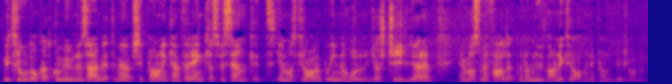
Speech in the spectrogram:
Vi tror dock att kommunens arbete med översiktsplanen kan förenklas väsentligt genom att kraven på innehåll görs tydligare än vad som är fallet med de nuvarande kraven i plan och bygglagen.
